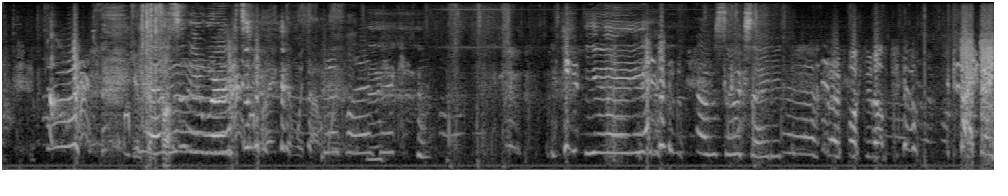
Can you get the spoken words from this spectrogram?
Kill Yes, confirmed. it worked. Break them without Yay! I'm so excited. I fucked it up too. I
